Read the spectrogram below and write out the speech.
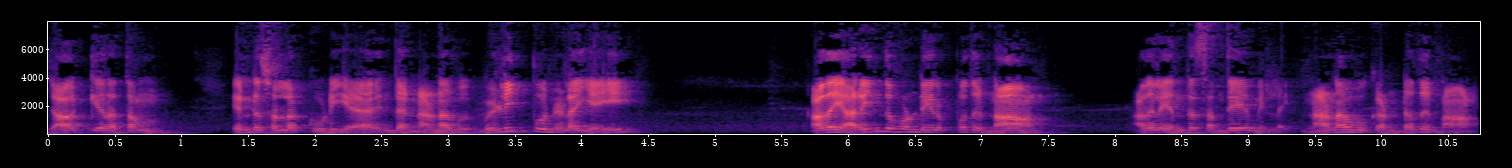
ஜாக்கிரதம் என்று சொல்லக்கூடிய இந்த நனவு விழிப்பு நிலையை அதை அறிந்து கொண்டிருப்பது நான். அதில் எந்த சந்தேகம் இல்லை. நனவு கண்டது நான்.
